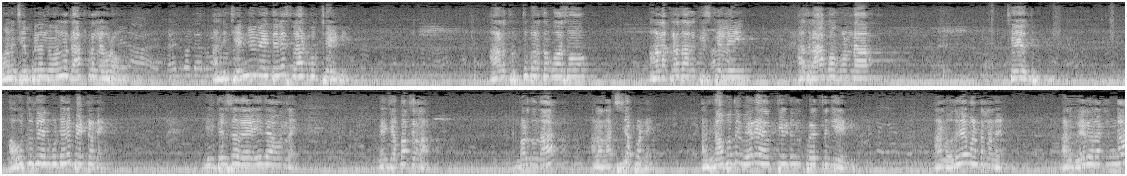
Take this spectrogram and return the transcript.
మనం చెప్పినందువల్ల డాక్టర్లు ఎవరు. అది జెన్యున్ అయితేనే స్లాట్ బుక్ చేయండి. వాళ్ళ తృప్తిపరత కోసం ఆడ అక్కడ దాకా తీసుకెళ్ళి అది రాకోకుండా చేయొద్దు. అవుతుంది అనుకుంటేనే పెట్టండి. మీకు తెలుసా ఏదే నేను చెప్పక్కర్లా. వినబడుతుందా? అలా నచ్చి చెప్పండి. అది కాకపోతే వేరే హెల్ప్ చేయడానికి ప్రయత్నం చేయండి. వాళ్ళని వదిలేయమంటున్నా నేను. వాళ్ళకి వేరే రకంగా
